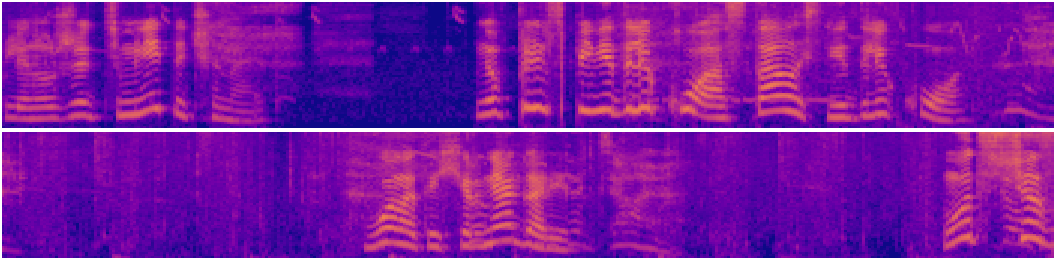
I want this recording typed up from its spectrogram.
Блин, уже темнеть начинает. Ну, в принципе, недалеко осталось, недалеко. Вон эта херня горит. Вот сейчас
